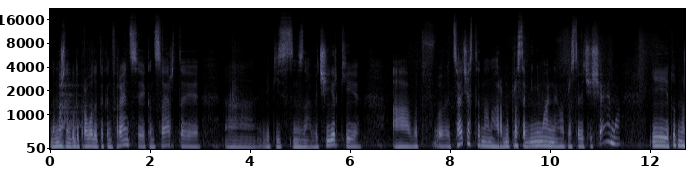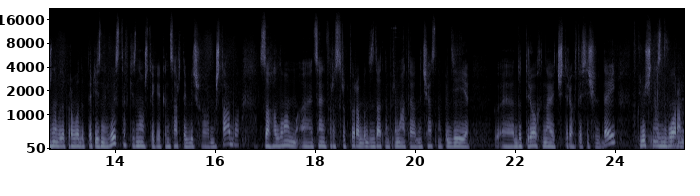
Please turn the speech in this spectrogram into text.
де можна буде проводити конференції, концерти, е, якісь не знаю, вечірки. А от ця частина ангара, ми просто мінімально його просто відчищаємо. І тут можна буде проводити різні виставки, знову ж таки, концерти більшого масштабу. Загалом е, ця інфраструктура буде здатна приймати одночасно події е, до трьох, навіть чотирьох тисяч людей, включно з двором.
